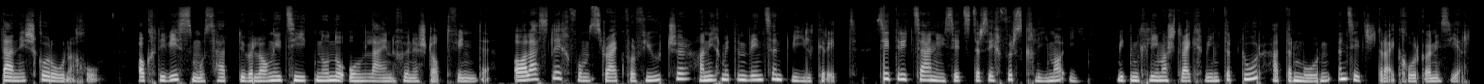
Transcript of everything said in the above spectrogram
Dann ist Corona gekommen. Aktivismus hat über lange Zeit nur noch online stattfinden. Anlässlich vom Strike for Future habe ich mit dem Vincent Weil geredet. Seit 13 setzt er sich fürs Klima ein. Mit dem Klimastreik Winterthur hat er morgen einen Sitzstreik organisiert.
